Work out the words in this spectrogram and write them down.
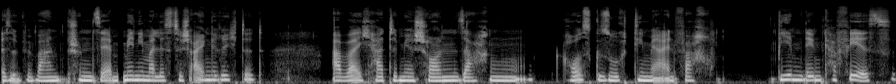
Also wir waren schon sehr minimalistisch eingerichtet, aber ich hatte mir schon Sachen rausgesucht, die mir einfach wie in den Cafés,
